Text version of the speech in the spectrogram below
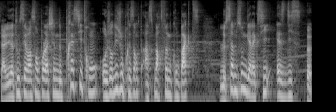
Salut à tous, c'est Vincent pour la chaîne de Presse Citron. Aujourd'hui, je vous présente un smartphone compact, le Samsung Galaxy S10e.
